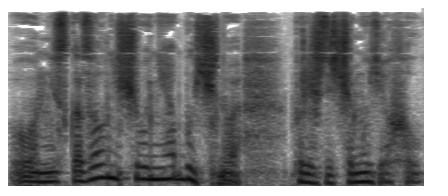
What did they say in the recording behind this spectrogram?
Он не сказал ничего необычного, прежде чем уехал.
